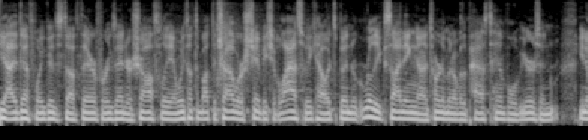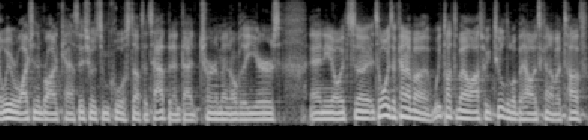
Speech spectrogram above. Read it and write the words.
Yeah, definitely good stuff there for Xander Schauffele. And we talked about the Travelers Championship last week, how it's been a really exciting uh, tournament over the past handful of years. And, you know, we were watching the broadcast. They showed some cool stuff that's happened at that tournament over the years. And, you know, it's uh, it's always a kind of a, we talked about last week too a little bit, how it's kind of a tough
